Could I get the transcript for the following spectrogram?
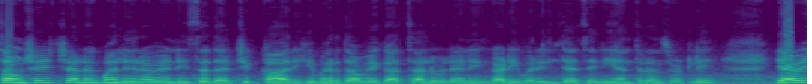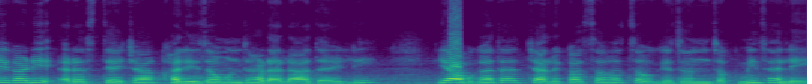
संशयित चालक भालेराव यांनी सदरची कार ही भरधाव वेगात चालवल्याने गाडीवरील त्याचे नियंत्रण सुटले. यावेळी गाडी रस्त्याच्या खाली जाऊन झाडाला आदळली. या अपघातात चालकासह चौघेजण जखमी झाले.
